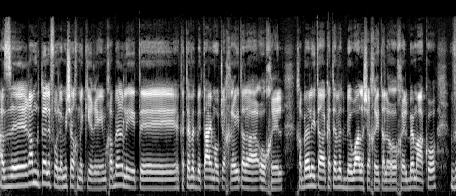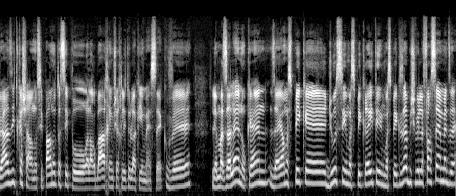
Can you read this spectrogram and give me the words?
אז אה, הרמנו טלפון למי שאנחנו מכירים, חבר לי את אה, כתבת בטיימאוט שאחראית על האוכל, חבר לי את הכתבת בוואלה שאחראית על האוכל, במאקו, ואז התקשרנו, סיפרנו את הסיפור על ארבעה אחים שהחליטו להקים עסק, ולמזלנו, כן, זה היה מספיק אה, ג'וסי, מספיק רייטינג, מספיק זה, בשביל לפרסם את זה.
